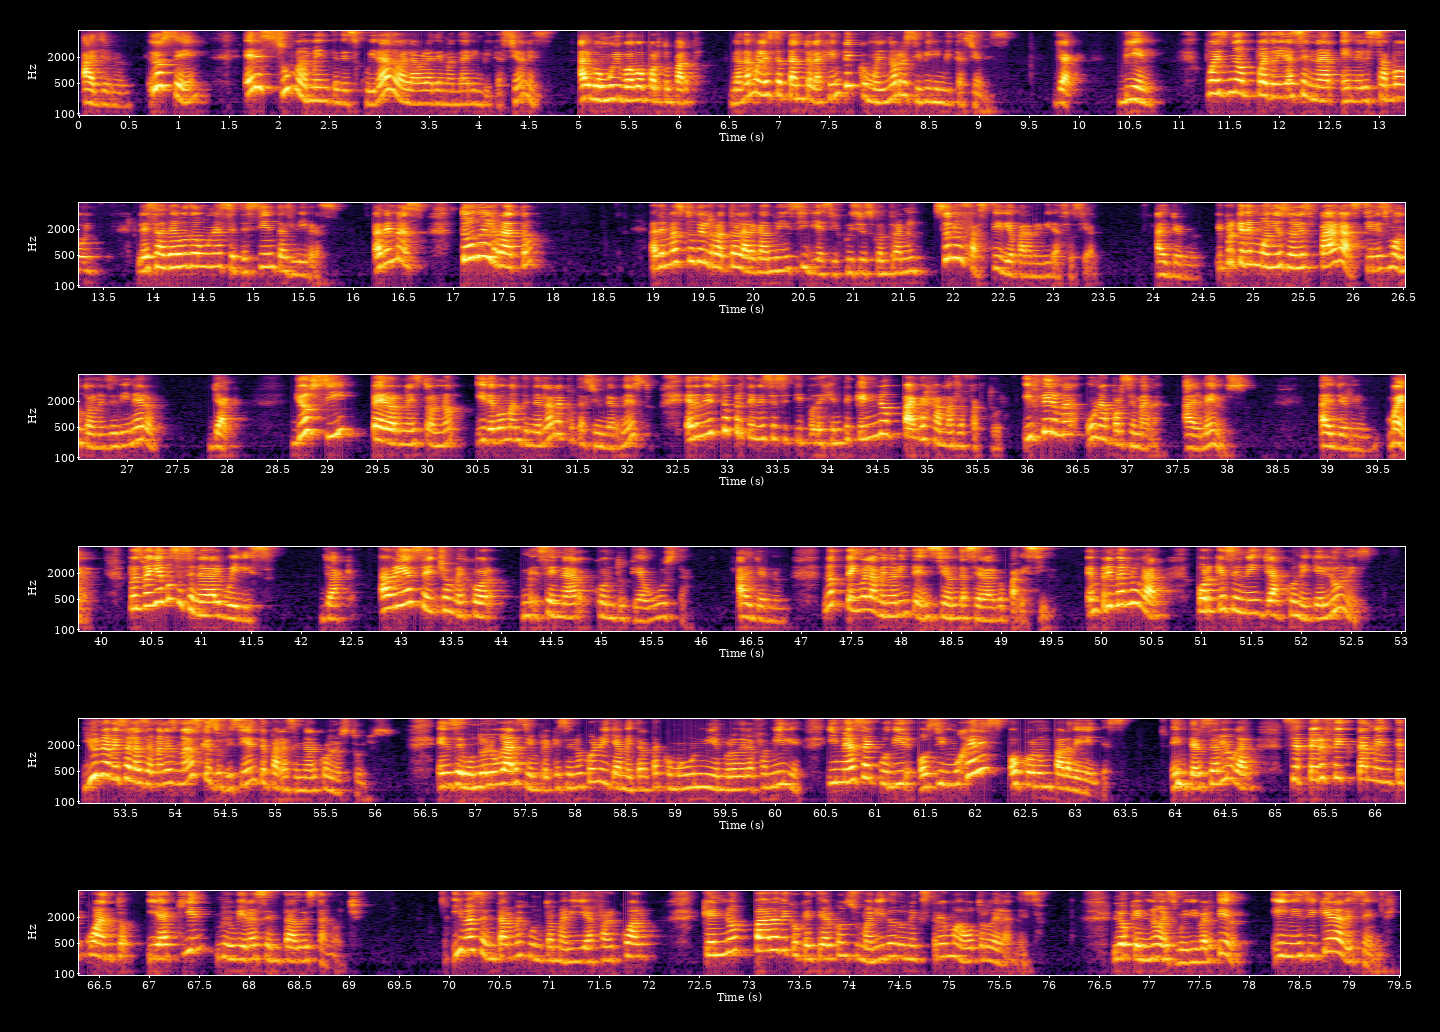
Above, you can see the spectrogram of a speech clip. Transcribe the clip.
Algernon, lo sé, eres sumamente descuidado a la hora de mandar invitaciones. Algo muy bobo por tu parte. Nada molesta tanto a la gente como el no recibir invitaciones. Jack, bien, pues no puedo ir a cenar en el Savoy. Les adeudo unas 700 libras. Además, todo el rato, además todo el rato largando insidias y juicios contra mí, son un fastidio para mi vida social. Algernon. ¿Y por qué demonios no les pagas? Tienes montones de dinero. Jack. Yo sí, pero Ernesto no, y debo mantener la reputación de Ernesto. Ernesto pertenece a ese tipo de gente que no paga jamás la factura y firma una por semana, al menos. Algernon. Bueno, pues vayamos a cenar al Willis. Jack. Habrías hecho mejor cenar con tu tía Augusta. Algernon. No tengo la menor intención de hacer algo parecido. En primer lugar, porque cené ya con ella el lunes. Y una vez a la semana es más que suficiente para cenar con los tuyos. En segundo lugar, siempre que ceno con ella, me trata como un miembro de la familia y me hace acudir o sin mujeres o con un par de ellas. En tercer lugar, sé perfectamente cuánto y a quién me hubiera sentado esta noche. Iba a sentarme junto a María Farquhar, que no para de coquetear con su marido de un extremo a otro de la mesa, lo que no es muy divertido y ni siquiera decente.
